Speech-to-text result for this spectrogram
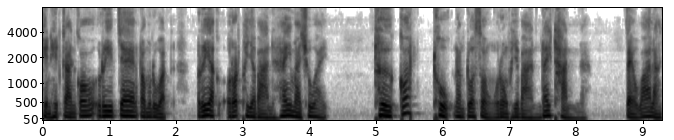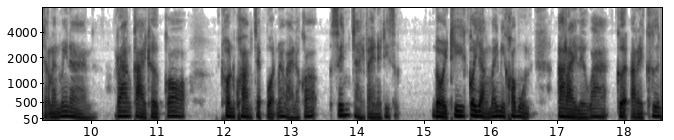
เห็นเหตุการณ์ก็รีบแจ้งตำรวจ เรียกรถพยาบาลให้มาช่วย เธอก็ถูกนำตัวส่งโรงพยาบาลได้ทันนะแต่ว่าหลังจากนั้นไม่นาน ร่างกายเธอก็ ทนความเจ็บปวดไม่ไหว แล้วก็สิ้นใจไปในที่สุด โดยที่ก็ยังไม่มีข้อมูลอะไรเลยว่าเกิดอะไรขึ้น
